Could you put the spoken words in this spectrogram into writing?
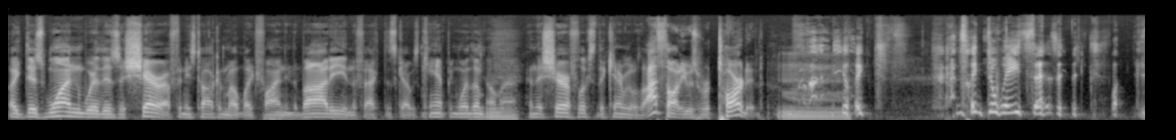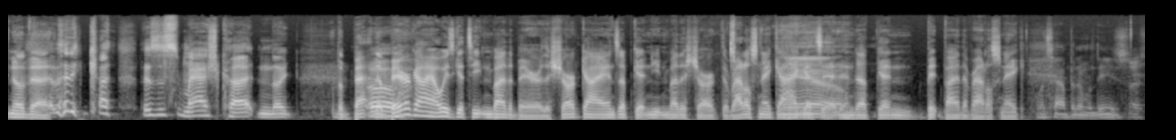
Like there's one where there's a sheriff and he's talking about like finding the body and the fact this guy was camping with him. Oh, man. And the sheriff looks at the camera and goes, "I thought he was retarded." Mm. Like, it's like the way he says it. It's like, You know and that then he cut. There's a smash cut and like, the ba- the Oh. bear guy always gets eaten by the bear. The shark guy ends up getting eaten by the shark. The rattlesnake guy gets Yeah. end up getting bit by the rattlesnake. what's happening with these? That's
